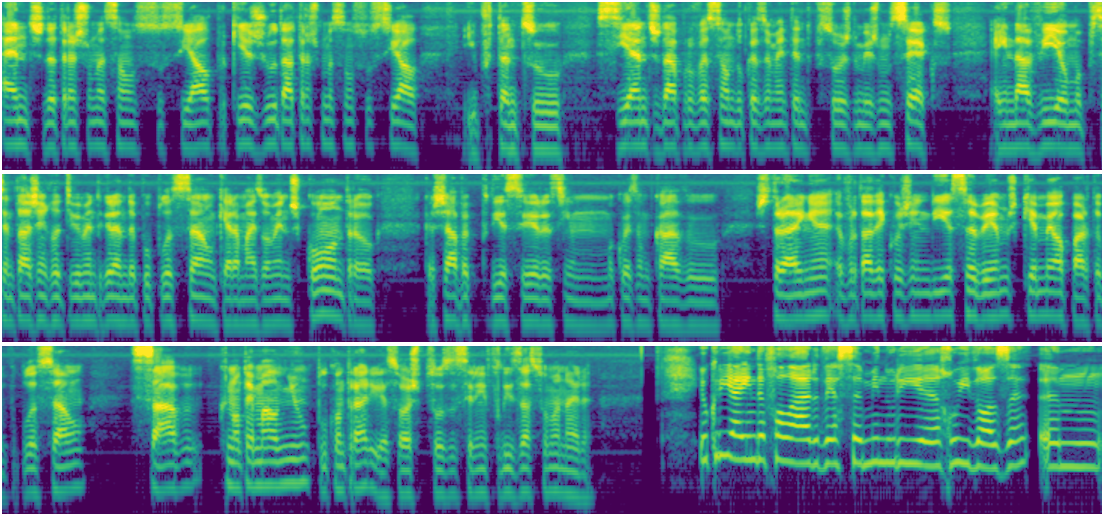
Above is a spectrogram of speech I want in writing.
antes da transformação social porque ajuda à transformação social. E portanto, se antes da aprovação do casamento entre pessoas do mesmo sexo ainda havia uma percentagem relativamente grande da população que era mais ou menos contra ou que achava que podia ser assim uma coisa um bocado estranha, a verdade é que hoje em dia sabemos que a maior parte da população sabe que não tem mal nenhum, pelo contrário, é só as pessoas a serem felizes à sua maneira. Eu queria ainda falar dessa minoria ruidosa. Hum,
